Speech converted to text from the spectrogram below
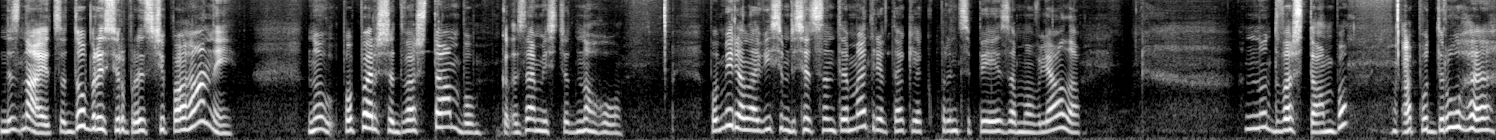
Не знаю, це добрий сюрприз чи поганий. Ну, по-перше, два штамбу замість одного. Поміряла 80 см, так як, в принципі, я і замовляла. Ну, два штамба. А по-друге,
